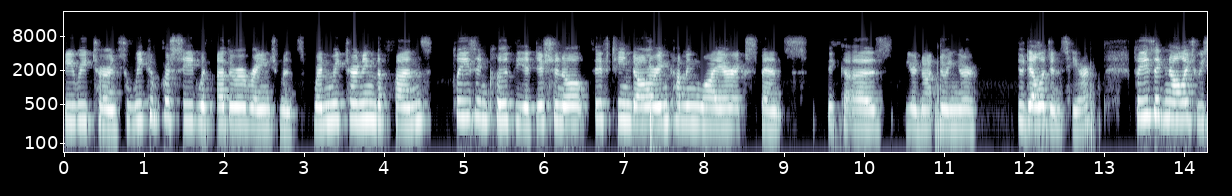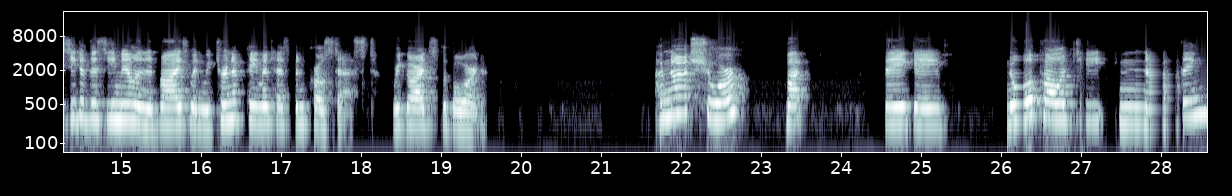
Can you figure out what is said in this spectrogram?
be returned so we can proceed with other arrangements. When returning the funds, please include the additional $15 incoming wire expense because you're not doing your due diligence here. Please acknowledge receipt of this email and advise when return of payment has been processed. Regards the board. I'm not sure, but they gave no apology, nothing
